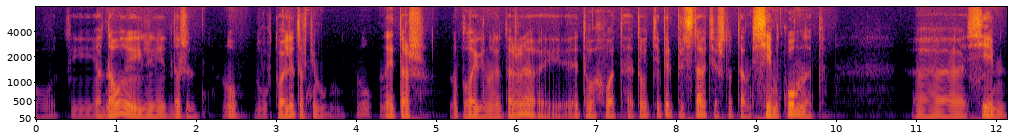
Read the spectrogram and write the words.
Вот. И одного или даже ну, двух туалетов ну, на этаж, на половину этажа, этого хватает. А вот теперь представьте, что там семь комнат, э, семь,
